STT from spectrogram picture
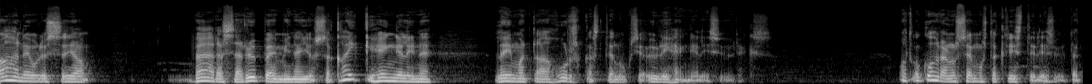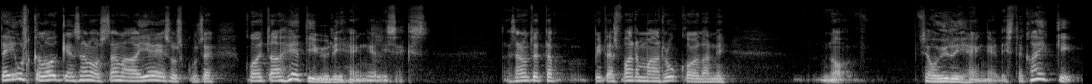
ahneudessa ja väärässä rypeminen, jossa kaikki hengellinen leimataan hurskasteluksi ja ylihengellisyydeksi. Oletko kohdannut semmoista kristillisyyttä? Että ei uskalla oikein sanoa sanaa Jeesus, kun se koetaan heti ylihengelliseksi. Tai sanot, että pitäisi varmaan rukoilla, niin no se on ylihengellistä. Kaikki,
